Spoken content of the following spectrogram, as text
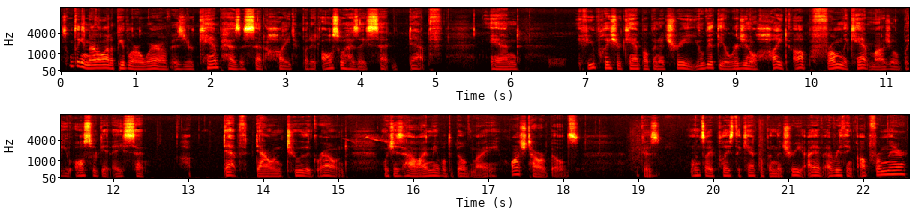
something not a lot of people are aware of is your camp has a set height, but it also has a set depth. And if you place your camp up in a tree, you'll get the original height up from the camp module, but you also get a set depth down to the ground, which is how I'm able to build my watchtower builds. Because once I place the camp up in the tree, I have everything up from there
